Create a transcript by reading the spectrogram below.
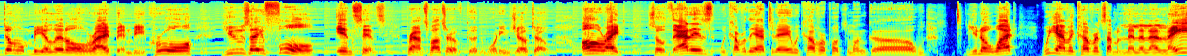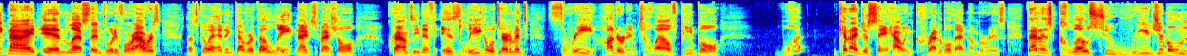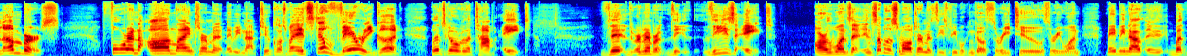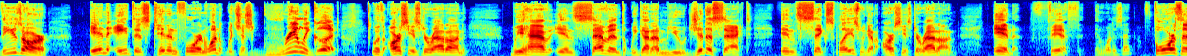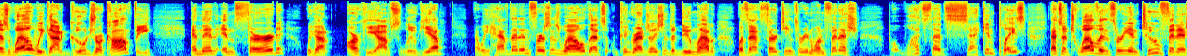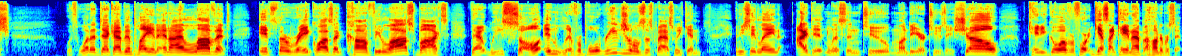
Don't be a little ripe and be cruel. Use a full incense. Proud sponsor of Good Morning Johto. All right, so that is, we covered the ad today. We cover Pokemon Go. You know what? We haven't covered some late night in less than 24 hours. Let's go ahead and cover the late night special. Crown Zenith is legal tournament. 312 people. What? Can I just say how incredible that number is? That is close to regional numbers for an online tournament. Maybe not too close, but it's still very good. Let's go over the top eight. The, remember, the, these eight are the ones that in some of the small tournaments these people can go 3-2 3-1 maybe not uh, but these are in eighth is 10 and 4 and 1 which is really good with arceus Duraludon we have in seventh we got a Genesect in sixth place we got arceus Duraludon in fifth and what is that fourth as well we got Gudra Comfey. and then in third we got archeops lugia now we have that in first as well. That's congratulations to Doomloud with that 13 3 and 1 finish. But what's that second place? That's a 12 and 3 and 2 finish with what a deck I've been playing, and I love it. It's the Rayquaza Comfey Lost Box that we saw in Liverpool Regionals this past weekend. And you say, Lane, I didn't listen to Monday or Tuesday show. Can you go over for it? Yes, I can. 100%.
